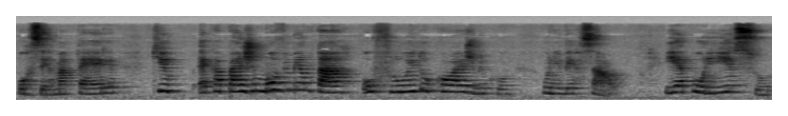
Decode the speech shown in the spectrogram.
por ser matéria, que é capaz de movimentar o fluido cósmico universal. E é por isso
